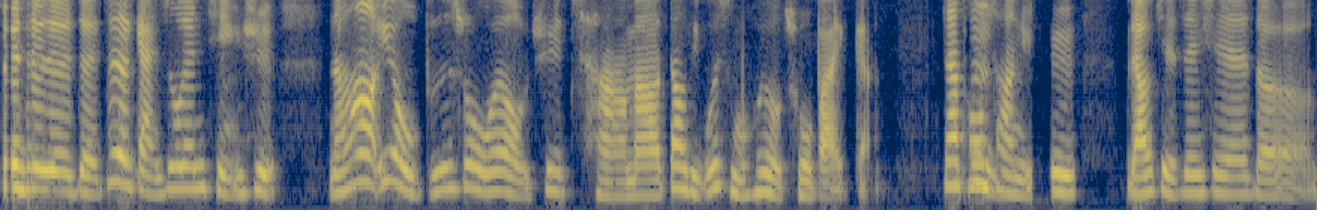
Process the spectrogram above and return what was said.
对对对对，这个感受跟情绪。然后因为我不是说我有去查吗？到底为什么会有挫败感？那通常你去了解这些的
